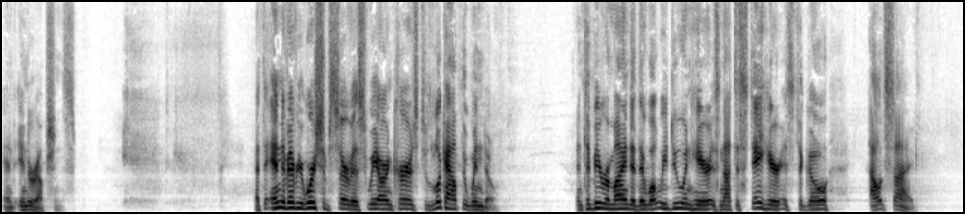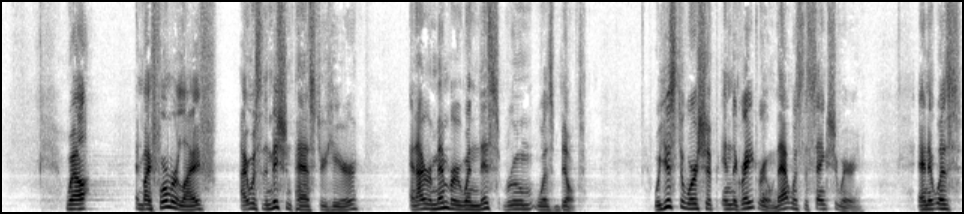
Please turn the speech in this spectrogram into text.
and interruptions. At the end of every worship service, we are encouraged to look out the window and to be reminded that what we do in here is not to stay here, it's to go outside. Well, in my former life, I was the mission pastor here, and I remember when this room was built. We used to worship in the great room, that was the sanctuary. And it was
